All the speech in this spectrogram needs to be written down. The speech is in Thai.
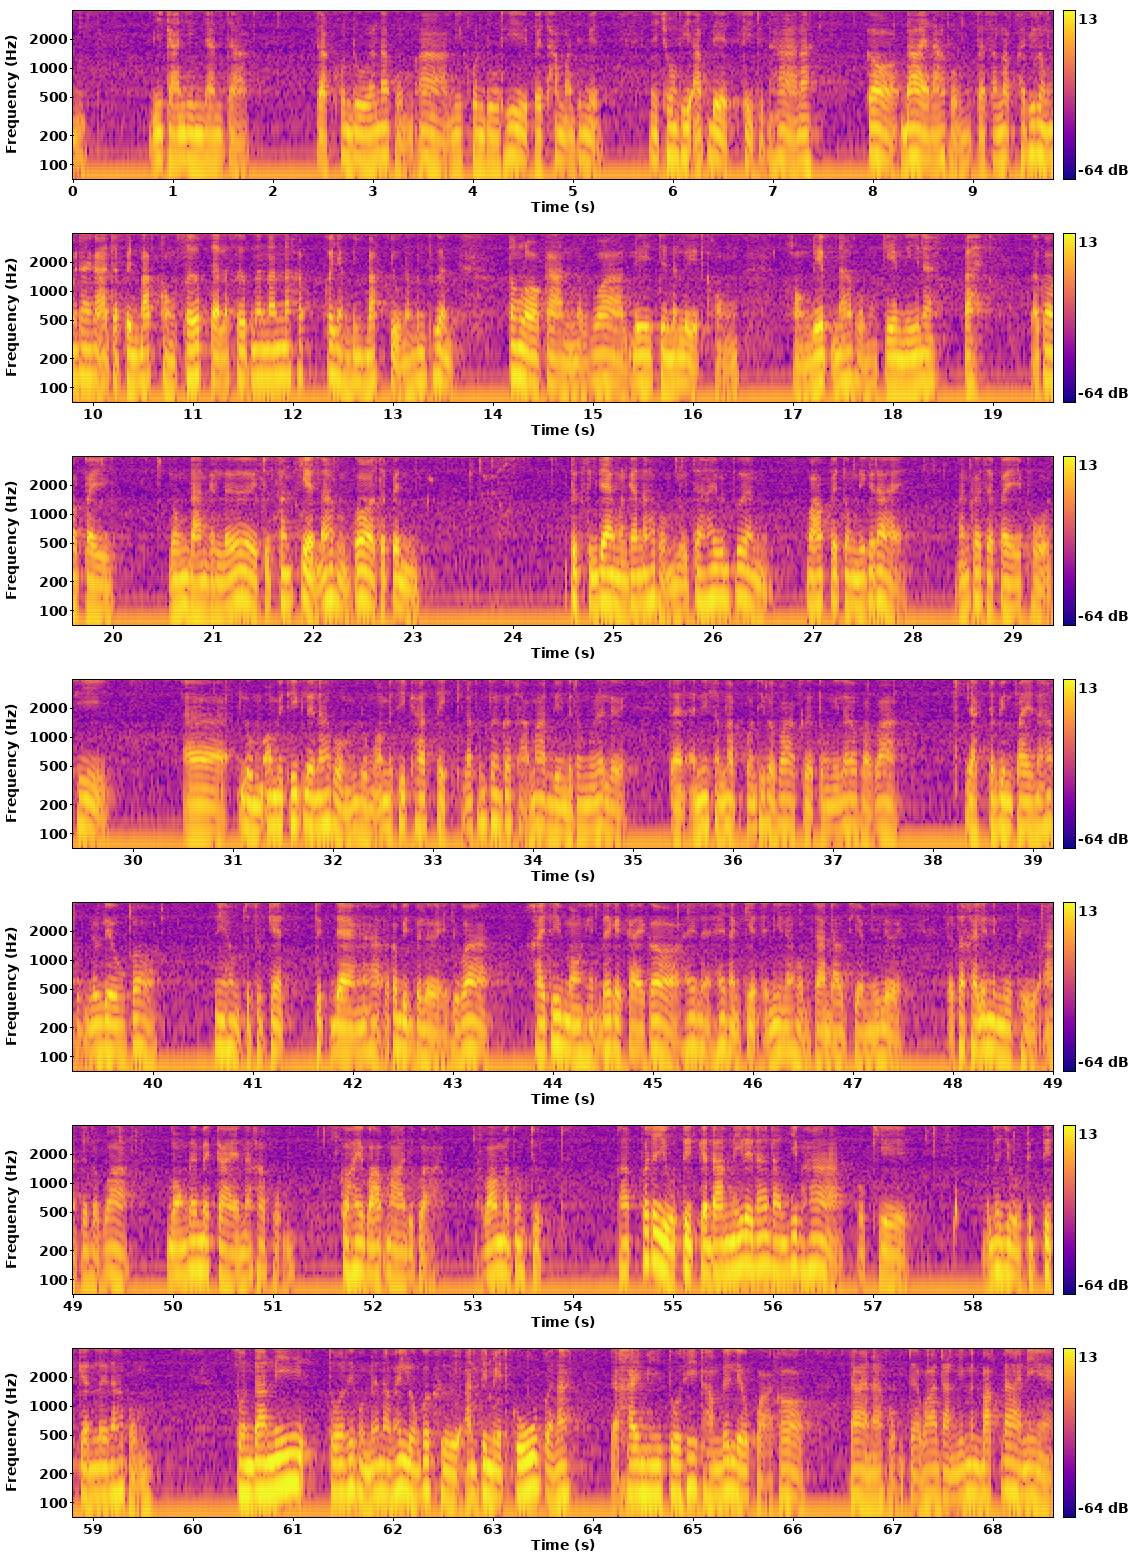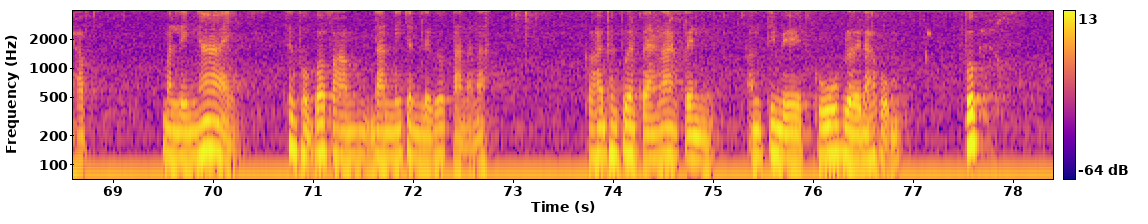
มีการยืนยันจากจากคนดูแล้วนะผมอ่ามีคนดูที่ไปทำอันติเมตในช่วงที่อัปเดต 4.5 นะ ก็ได้นะผม แต่สำหรับใครที่ลงไม่ได้ก็อาจจะเป็นบั๊กของเซิร์ฟแต่ละเซิร์ฟนั้นๆนะครับ ก็ยังมีบั๊กอยู่นะเพื่อนๆ ต้องรอการว่าเรเจเนเรตของของเดฟนะครับผมของเกมนี้นะ ไป แล้วก็ไปลงดันกันเลย จุดสังเกตนะครับผมก็จะเป็น ตึกสีแดงเหมือนกันนะครับผม หรือจะให้เพื่อนๆวาร์ปไปตรงนี้ก็ได้ มันก็จะไปโผล่ที่หลุมออมเมทิกเลยนะครับผม หลุมออมเมทิกคลาสสิก แล้วเพื่อนๆก็สามารถบินไปตรงนู้นได้เลย แต่อันนี้สำหรับคนที่แบบว่าเกิดตรงนี้แล้วแบบว่า อยากจะบินไปนะครับผมเร็วๆก็นี่ครับจุดสังเกตตึกแดงนะฮะแล้วก็บินไปเลย หรือว่าใครที่มองเห็นได้ไกลๆก็ให้ให้สังเกตไอ้นี่นะผมจานดาวเทียมนี้เลย แต่ถ้าใครเล่นในมือถืออาจจะแบบว่ามองได้ไม่ไกลนะครับผมก็ให้วาร์ปมาดีกว่าวาร์ปมาตรงจุด นะครับก็จะอยู่ติดกับดันนี้เลยนะดันยี่ห้าโอเค มันจะอยู่ติดติดกันเลยนะครับผม ส่วนดันนี้ตัวที่ผมแนะนำให้ลงก็คือ Ultimate Group อะนะแต่ใครมีตัวที่ทำได้เร็วกว่าก็ได้นะผมแต่ว่าดันนี้มันบั๊กได้นี่ไงครับ มันเลยง่าย ซึ่งผมก็ฟาร์มดันนี้จนเลเวลตันอะนะก็ให้เพื่อนๆแปลงร่างเป็น Ultimate Group เลยนะครับผมปุ๊บ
